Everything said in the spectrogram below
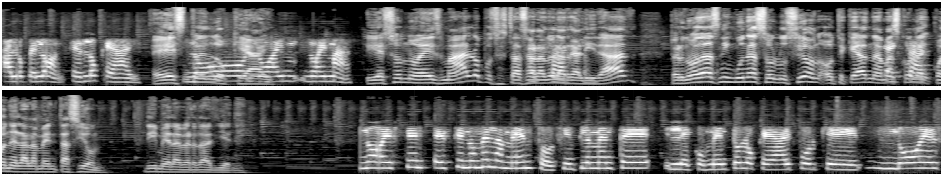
a lo pelón, es lo que hay. Esto es lo que hay. No hay. No hay más. Y eso no es malo, pues estás hablando de la realidad, pero no das ninguna solución o te quedas nada más con la, con la lamentación. Dime la verdad, Jenny. No, es que, es que no me lamento, simplemente le comento lo que hay porque no es,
